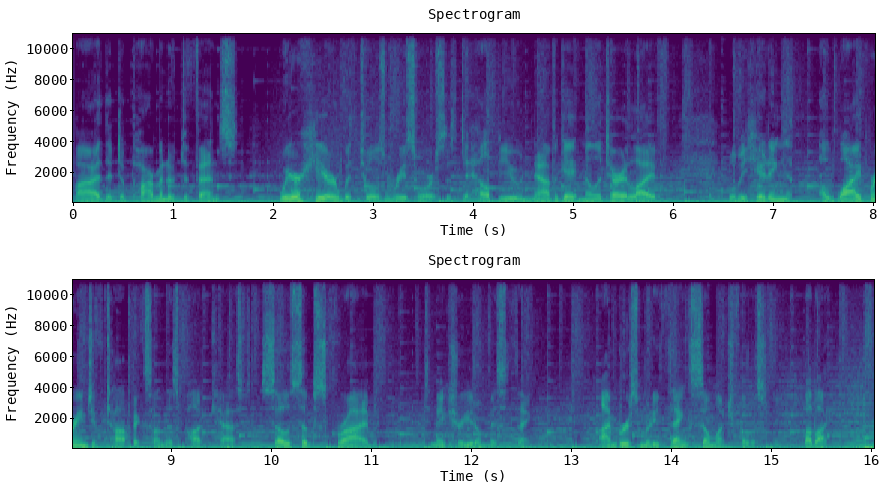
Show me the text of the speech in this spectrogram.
by the Department of Defense. We're here with tools and resources to help you navigate military life. We'll be hitting a wide range of topics on this podcast, so subscribe to make sure you don't miss a thing. I'm Bruce Moody. Thanks so much for listening. Bye bye.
